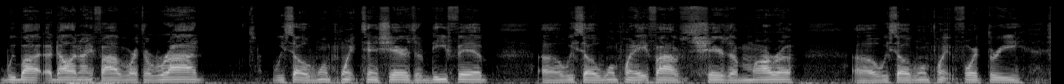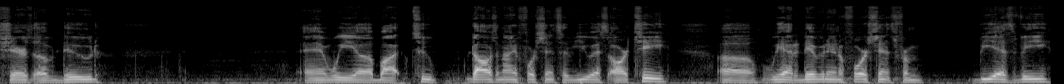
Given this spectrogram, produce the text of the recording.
we bought $1.95 worth of ROD. We sold 1.10 shares of DFEB. Uh, we sold 1.85 shares of Mara. Uh, we sold 1.43 shares of Dude. And we uh, bought $2.94 of USRT. Uh, we had a dividend of 4 cents from BSV,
